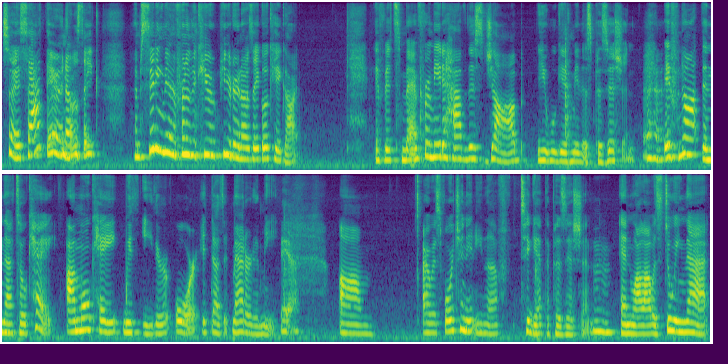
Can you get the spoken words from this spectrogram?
So I sat there and I was like, I'm sitting there in front of the computer and I was like, okay, God, if it's meant for me to have this job, you will give me this position. Uh-huh. If not, then that's okay. I'm okay with either or. It doesn't matter to me. Yeah. Um, I was fortunate enough to get the position. Mm-hmm. And while I was doing that,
